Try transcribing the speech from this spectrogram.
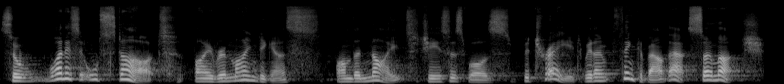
So, why does it all start by reminding us on the night Jesus was betrayed? We don't think about that so much.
